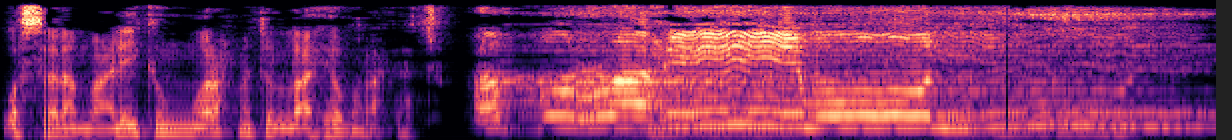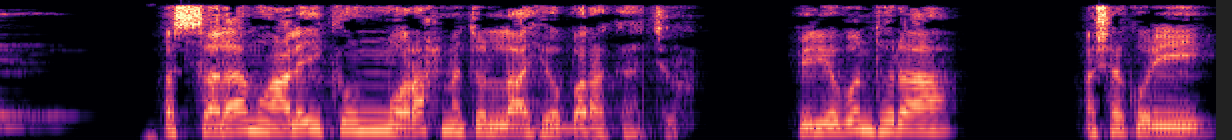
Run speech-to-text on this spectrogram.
ওসালাম আলাইকুম ওরহমতুল্লাহ আসসালামু আলাইকুম ওরহমতুল্লাহ বারাকাত প্রিয় বন্ধুরা আশা করি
